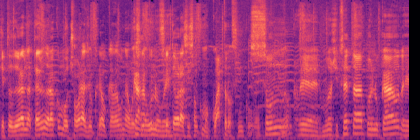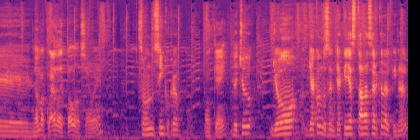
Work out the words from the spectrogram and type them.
que te duran, te deben durar como 8 horas, yo creo, cada una, güey. Cada siete- uno, güey. siete horas y son como 4 o 5, güey. Son, ¿no? a ver, Mothership Z, Point Lookout. eh, No me acuerdo de todos, eh, güey. Son cinco, creo. Ok. De hecho, yo ya cuando sentía que ya estaba cerca del final,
